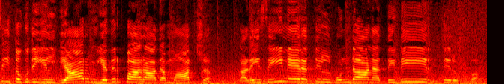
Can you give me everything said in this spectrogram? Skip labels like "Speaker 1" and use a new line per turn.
தென்காசி தொகுதியில் யாரும் எதிர்பாராத மாற்றம். கடைசி நேரத்தில் உண்டான திடீர் திருப்பம்.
